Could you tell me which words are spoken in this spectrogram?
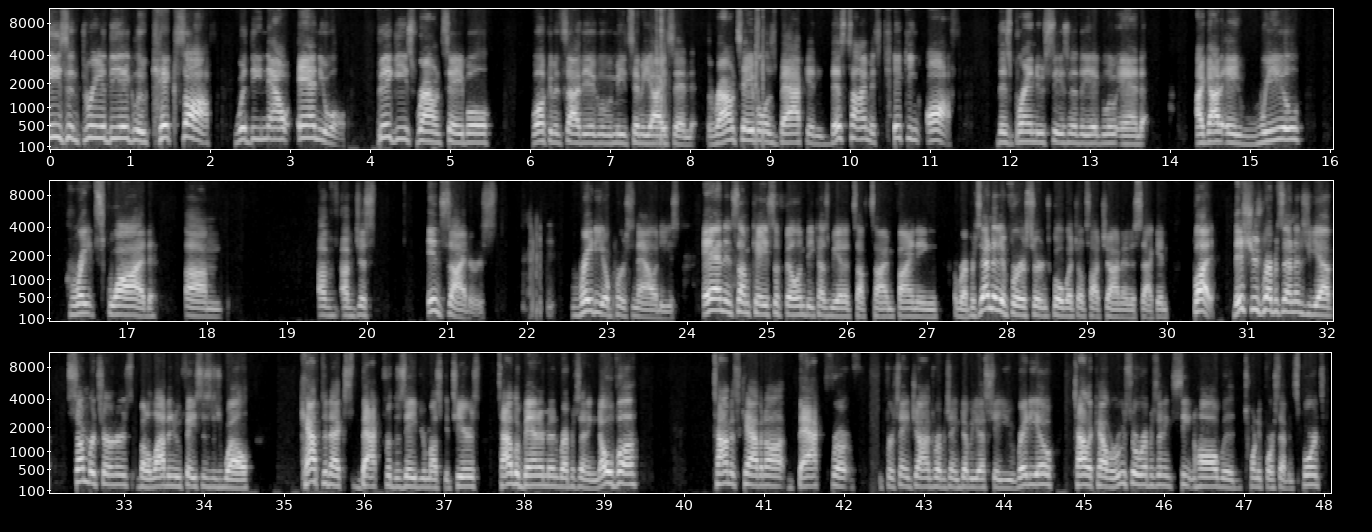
Season three of the Igloo kicks off with the now annual Big East Roundtable. Welcome inside the Igloo with me, Timmy Ice, and the Roundtable is back, and this time it's kicking off this brand new season of the Igloo, and I got a real great squad um, of of just insiders, radio personalities, and in some case a fill-in because we had a tough time finding a representative for a certain school, which I'll touch on in a second. But this year's representatives, you have some returners, but a lot of new faces as well. Captain X back for the Xavier Musketeers. Tyler Bannerman representing Nova. Thomas Kavanaugh back for, for St. John's representing WSJU Radio. Tyler Calvaruso representing Seton Hall with 24 7 Sports.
